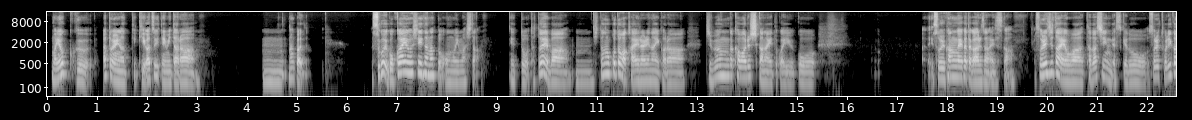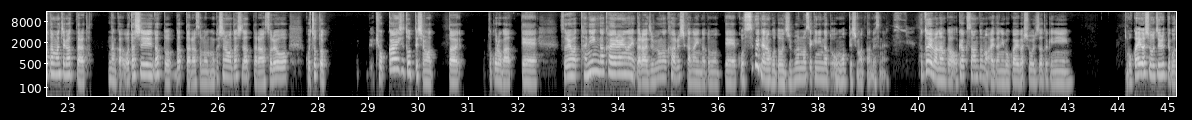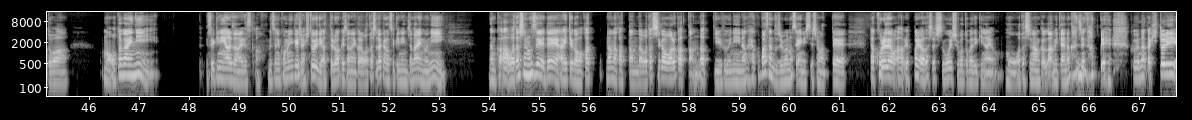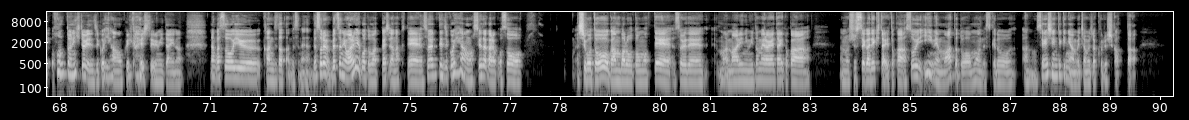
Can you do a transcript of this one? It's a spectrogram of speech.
まあ、よく後になって気がついてみたら、うん、なんか、すごい誤解をしていたなと思いました。えっと、例えば、うん、人のことは変えられないから、自分が変わるしかないとかいう、こう、そういう考え方があるじゃないですか。それ自体は正しいんですけど、それ取り方間違ったら、なんか私だと、だったら、その昔の私だったら、それをこうちょっと曲解して取ってしまったところがあって、それは他人が変えられないから自分が変わるしかないんだと思って、こうすべてのことを自分の責任だと思ってしまったんですね。例えばなんかお客さんとの間に誤解が生じたときに、誤解が生じるってことは、まあお互いに責任あるじゃないですか。別にコミュニケーション一人でやってるわけじゃないから私だけの責任じゃないのに、なんか、あ、私のせいで相手が分からなかったんだ、私が悪かったんだっていうふうになんか100%自分のせいにしてしまって、だこれでは、やっぱり私はすごい仕事ができない。もう私なんかが、みたいな感じになって、こうなんか一人、本当に一人で自己批判を繰り返してるみたいな、なんかそういう感じだったんですね。で、それ別に悪いことばっかりじゃなくて、そうやって自己批判をしてたからこそ、仕事を頑張ろうと思って、それで、まあ、周りに認められたりとか、あの、出世ができたりとか、そういういい面もあったとは思うんですけど、あの、精神的にはめちゃめちゃ苦しかった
